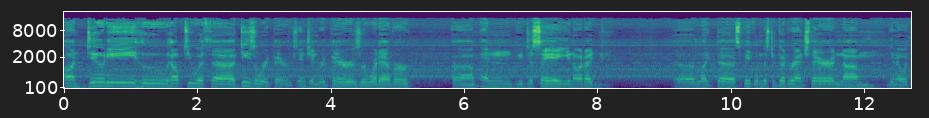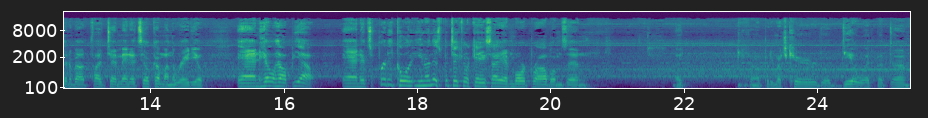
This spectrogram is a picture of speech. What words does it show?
on duty who helped you with uh, diesel repairs, engine repairs, or whatever. Um, and you just say, hey, you know what, I'd uh, like to speak with Mr. Goodwrench there, and um, you know, within about five ten minutes, he'll come on the radio, and he'll help you out and it's pretty cool. You know, in this particular case, I had more problems than I you know, pretty much cared to deal with, but um,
